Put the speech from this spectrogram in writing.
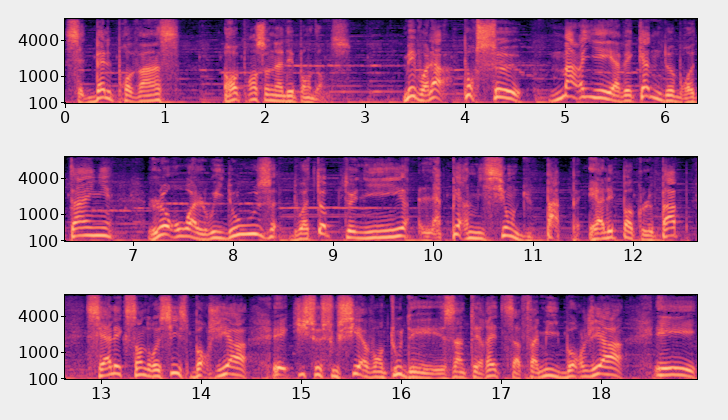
cette belle province reprend son indépendance. Mais voilà, pour se marier avec Anne de Bretagne, le roi Louis XII doit obtenir la permission du pape. Et à l'époque, le pape, c'est Alexandre VI Borgia, et qui se soucie avant tout des intérêts de sa famille Borgia. Et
